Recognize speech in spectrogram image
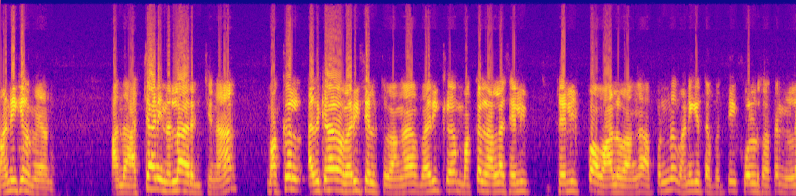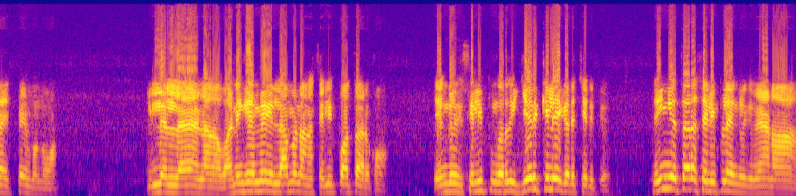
வணிகம் வேணும். அந்த அச்சாணி நல்லா இருந்துச்சுன்னா மக்கள் அதுக்காக வரி செலுத்துவாங்க. வரிக்க மக்கள் நல்லா செழி செழிப்பா வாழுவாங்க அப்படின்னு வணிகத்தை பத்தி கோல் சாத்தன் நல்லா எக்ஸ்பிளைன் பண்ணுவான். இல்ல இல்ல நாங்க வணிகமே இல்லாம நாங்க செழிப்பா தான் இருக்கோம். எங்களுக்கு செழிப்புங்கிறது இயற்கையிலே கிடைச்சிருக்கு. நீங்க தர செழிப்புல எங்களுக்கு வேணாம்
